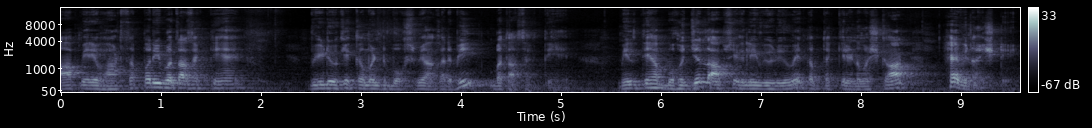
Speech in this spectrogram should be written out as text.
आप मेरे व्हाट्सएप पर भी बता सकते हैं, वीडियो के कमेंट बॉक्स में आकर भी बता सकते हैं। मिलते हैं बहुत जल्द आपसे अगली वीडियो में, तब तक के लिए नमस्कार हैव नाइस डे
